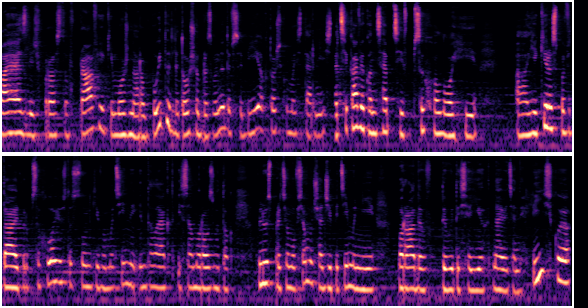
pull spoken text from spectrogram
безліч просто вправ, які можна робити для того, щоб розвинути в собі акторську майстерність. Цікаві концепції в психології, які розповідають про психологію стосунків, емоційний інтелект і саморозвиток. Плюс при цьому всьому чат GPT мені порадив дивитися їх навіть англійською,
